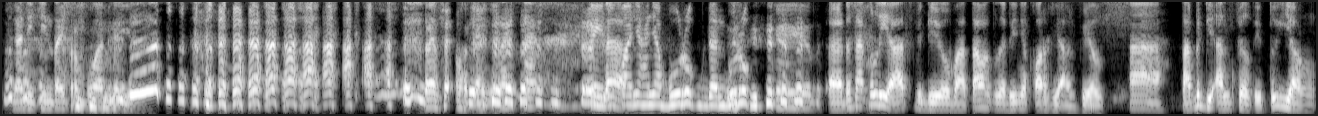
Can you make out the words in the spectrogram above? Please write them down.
nggak dicintai perempuan kayak gitu. Resek makanya. Rese kehidupannya hanya buruk dan buruk kayak gitu. Eh, Terus aku lihat video Mata waktu tadi nyekor di Anfield. Ah. Tapi di Anfield itu yang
